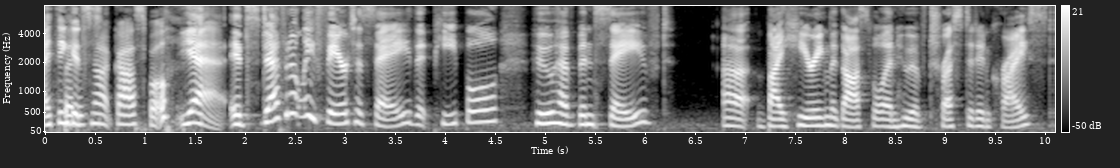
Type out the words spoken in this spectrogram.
I think but it's, it's not gospel Yeah, it's definitely fair to say that people who have been saved uh, by hearing the gospel and who have trusted in Christ,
